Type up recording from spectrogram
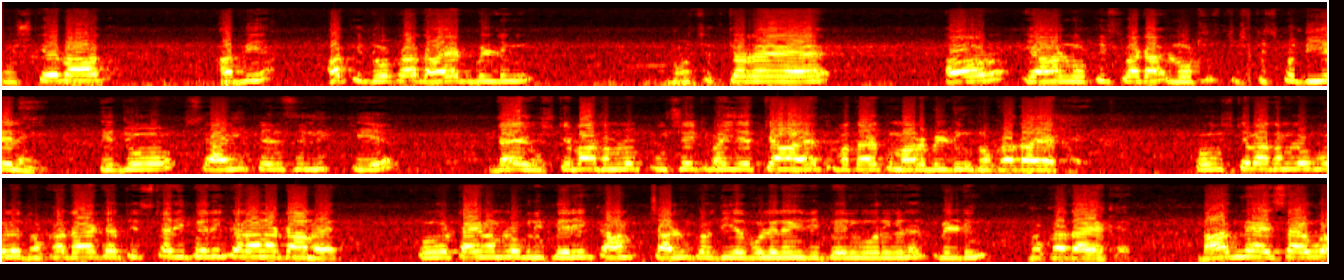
उसके बाद अभी अति धोखादायक बिल्डिंग घोषित कर रहे हैं और यहाँ नोटिस लगा, नोटिस किसको दिए नहीं। ये जो स्याही पेड़ से लिख के गए, उसके बाद हम लोग पूछे कि भाई ये क्या है? तो बताया तुम्हारा बिल्डिंग धोखादायक है। तो उसके बाद हम लोग बोले धोखादायक है तो इसका रिपेयरिंग कराना काम है। तो वो टाइम हम लोग रिपेयरिंग काम चालू कर दिए, बोले, नहीं रिपेयरिंग हो रही बिल्डिंग धोखादायक है। बाद में ऐसा हुआ,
